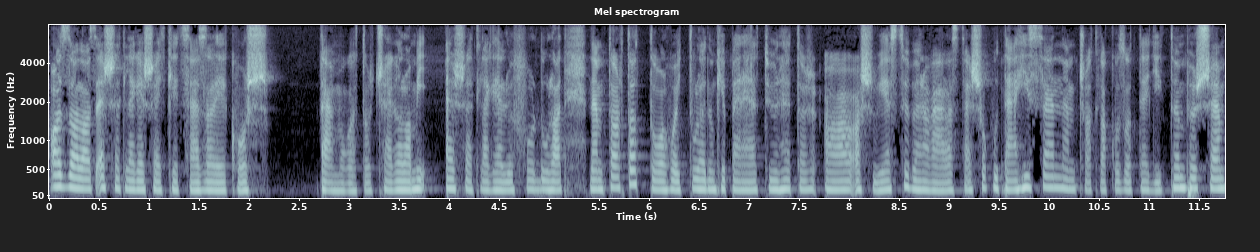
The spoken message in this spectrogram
azzal az esetleges 1-2 százalékos támogatottsággal, ami esetleg előfordulhat. Nem tart attól, hogy tulajdonképpen eltűnhet a, a, a sülyeztőben a választások után, hiszen nem csatlakozott egyik tömbhöz sem,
